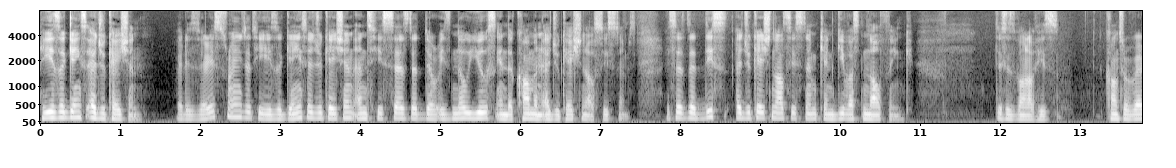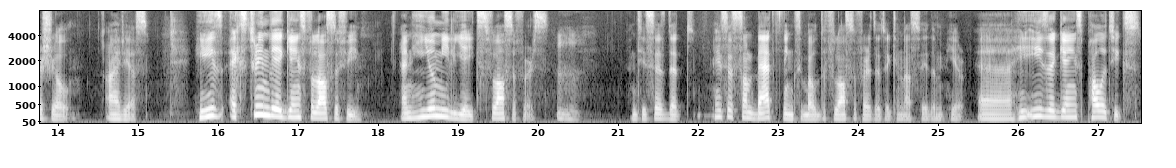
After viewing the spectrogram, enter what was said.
He is against education. It is very strange that he is against education and he says that there is no use in the common educational systems. He says that this educational system can give us nothing. This is one of his controversial ideas. He is extremely against philosophy and he humiliates philosophers. Mhm. And he says that he says some bad things about the philosophers that I cannot say them here. Uh, he is against politics,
